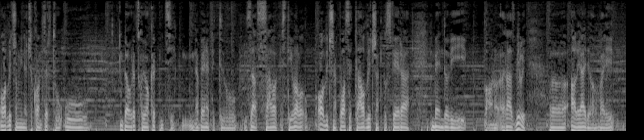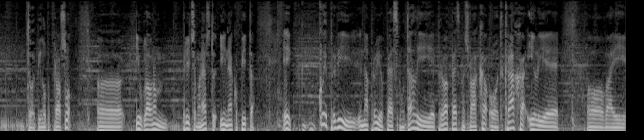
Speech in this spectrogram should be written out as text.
odličnom inače koncertu u Beogradskoj okretnici na benefitu za Sava festival. Odlična poseta, odlična atmosfera bendovi ono razbili. Uh, ali ajde ovaj to je bilo pa prošlo uh, i uglavnom pričamo nešto i neko pita Ej, ko je prvi napravio pesmu? Da li je prva pesma Žvaka od Kraha ili je ovaj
